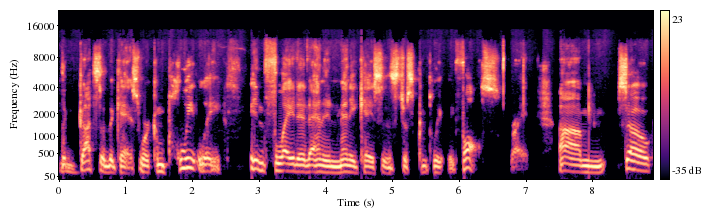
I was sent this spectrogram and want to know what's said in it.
the guts of the case were completely inflated and in many cases just completely false. Right. Um, so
